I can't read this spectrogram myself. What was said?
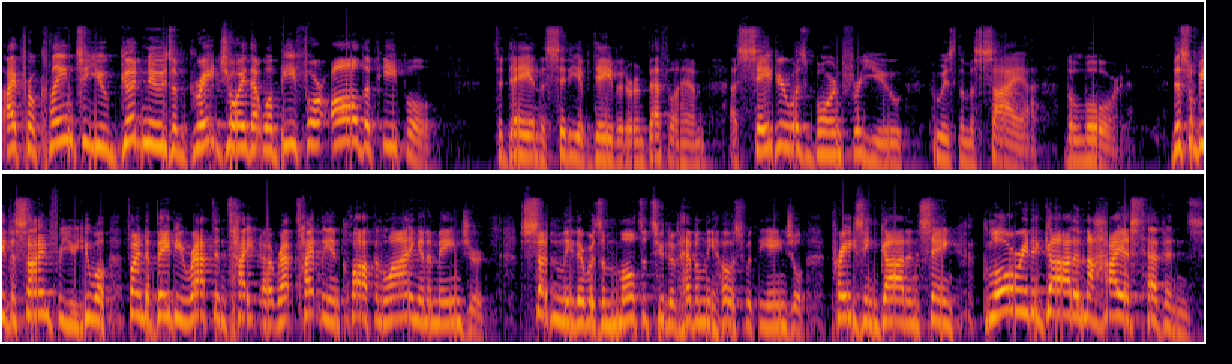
I proclaim to you good news of great joy that will be for all the people. Today in the city of David or in Bethlehem, a Savior was born for you who is the Messiah, the Lord. This will be the sign for you. You will find a baby wrapped, in tight, uh, wrapped tightly in cloth and lying in a manger. Suddenly there was a multitude of heavenly hosts with the angel, praising God and saying, Glory to God in the highest heavens,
